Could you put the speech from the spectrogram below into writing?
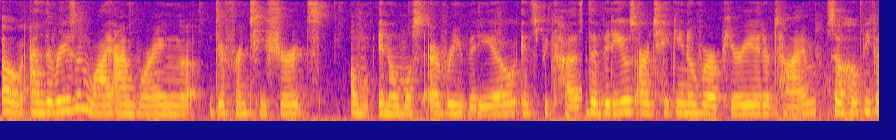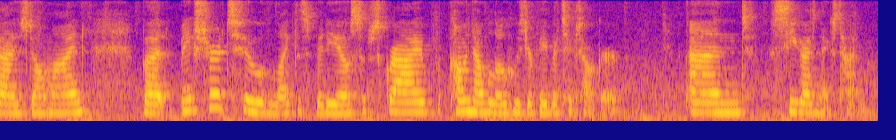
Oh, and the reason why I'm wearing different t-shirts um, in almost every video, it's because the videos are taking over a period of time. So hope you guys don't mind. But make sure to like this video, subscribe, comment down below who's your favorite TikToker. And see you guys next time.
